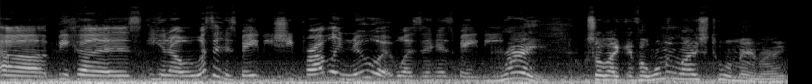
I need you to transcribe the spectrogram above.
Uh, because you know it wasn't his baby. She probably knew it wasn't his baby. right. So like, if a woman lies to a man, right?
